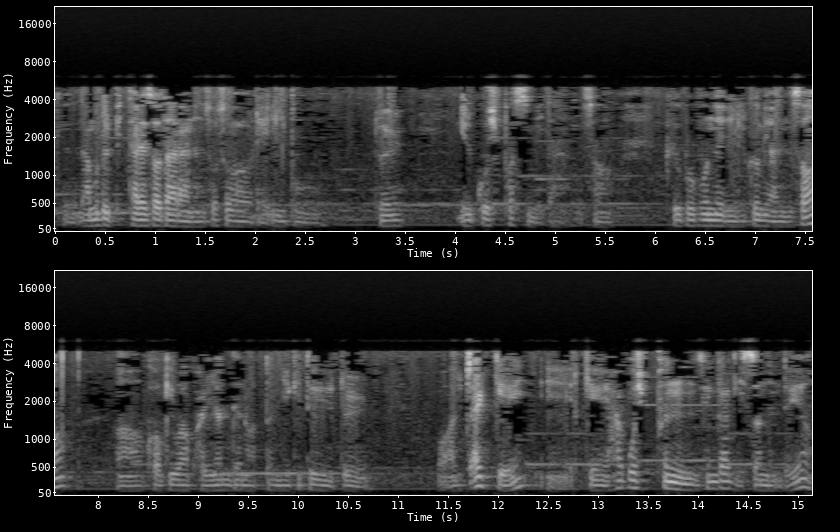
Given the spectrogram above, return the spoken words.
그 나무들 비탈에서다라는 소설의 일부를 읽고 싶었습니다. 그래서 그 부분을 읽으면서 어, 거기와 관련된 어떤 얘기들을 뭐 아주 짧게 예, 이렇게 하고 싶은 생각이 있었는데요.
